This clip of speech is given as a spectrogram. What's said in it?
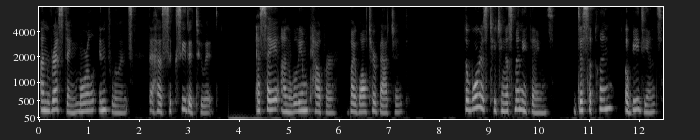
unresting moral influence that has succeeded to it? Essay on William Cowper by Walter Bagehot. The war is teaching us many things. Discipline, obedience,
